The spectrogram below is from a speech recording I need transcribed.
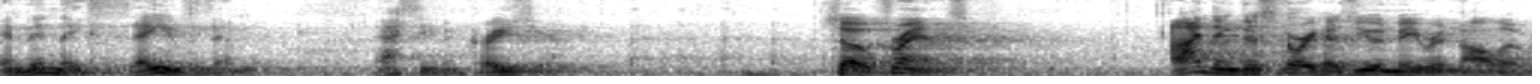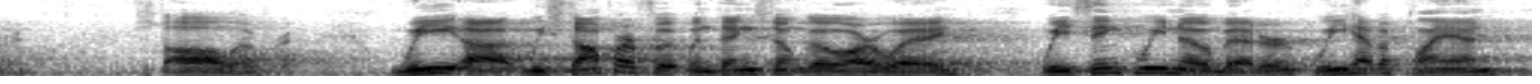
And then they save them. That's even crazier. So, friends, I think this story has you and me written all over it, just all over it. We, uh, we stomp our foot when things don't go our way. We think we know better. We have a plan.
